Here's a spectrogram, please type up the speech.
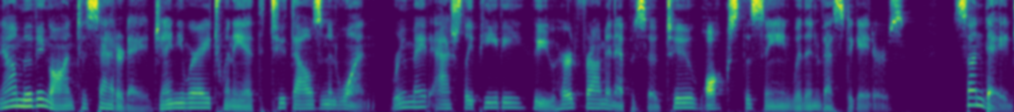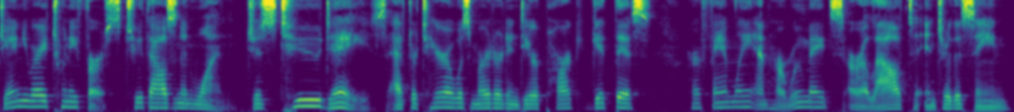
Now moving on to Saturday, January 20th, 2001. Roommate Ashley Peavy, who you heard from in episode 2, walks the scene with investigators. Sunday, January 21st, 2001. Just two days after Tara was murdered in Deer Park, get this, her family and her roommates are allowed to enter the scene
